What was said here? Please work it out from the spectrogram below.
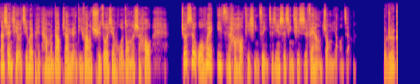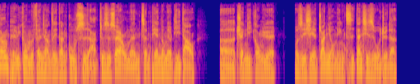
那甚至有机会陪他们到比较远地方去做一些活动的时候，就是我会一直好好提醒自己，这件事情其实非常重要。这样，我觉得刚刚培瑜跟我们分享这一段故事啊，就是虽然我们整篇都没有提到呃权利公约或是一些专有名词，但其实我觉得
